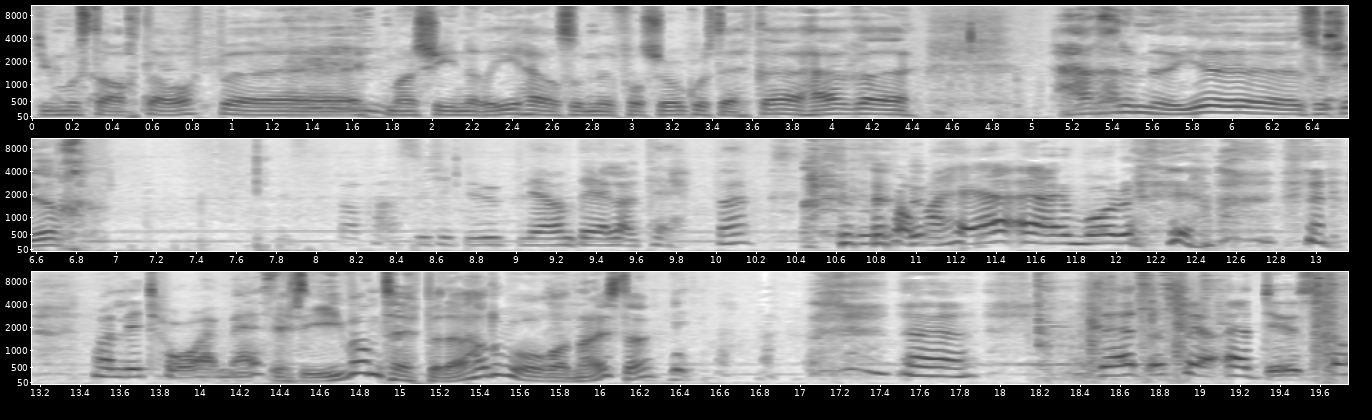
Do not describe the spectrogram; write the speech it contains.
Du må starte opp eh, et maskineri her, så vi får se hvordan dette er. Her, her er det mye som skjer. Bare pass ikke du blir en del av teppet. Skal du komme her, jeg må du må litt HMS. Et Ivan-teppe, det hadde vært nice, det. Eh, Det er det kjø- eh, Du skal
